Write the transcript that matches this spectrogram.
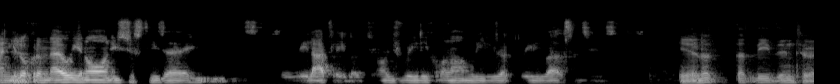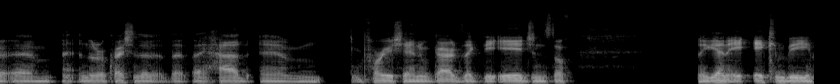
And you look at him now, you know, and he's just he's a he's, a real athlete. Like you know, he's really come along really really well since he's. Yeah, that that leads into um, another question that that I had um, for you, Shane, in regards like the age and stuff. Again, it, it can be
